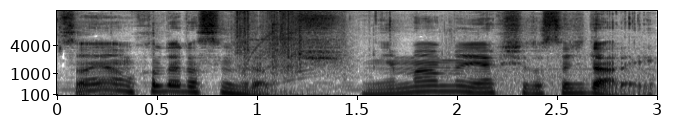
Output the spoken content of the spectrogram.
Co ja mam cholera z tym zrobić? Nie mamy jak się dostać dalej.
